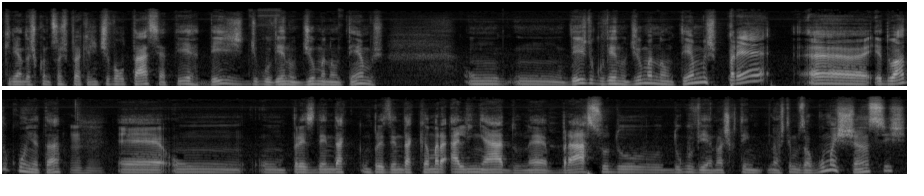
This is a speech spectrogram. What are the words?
criando as condições para que a gente voltasse a ter, desde o governo Dilma não temos, um, um desde o governo Dilma não temos pré é, Eduardo Cunha, tá? Uhum. É, um, um, presidente da, um presidente da Câmara alinhado, né? Braço do, do governo. Acho que tem, nós temos algumas chances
